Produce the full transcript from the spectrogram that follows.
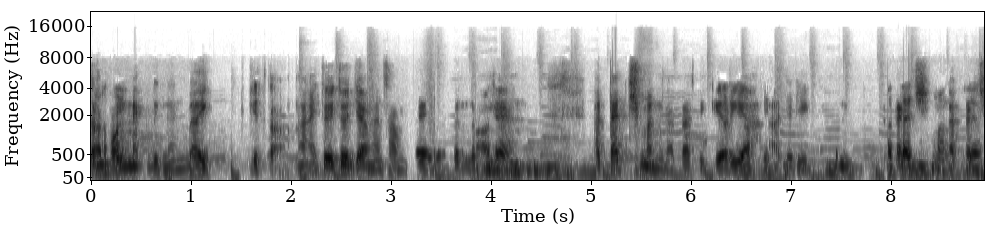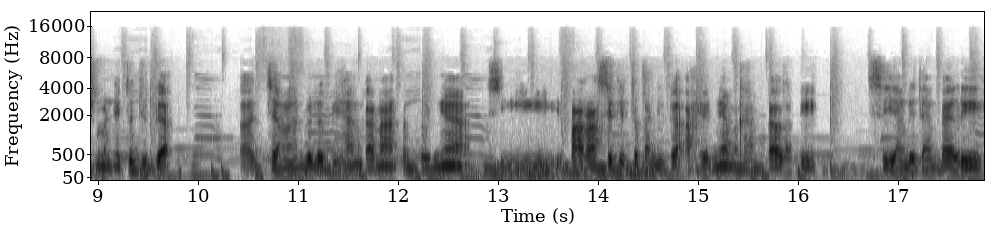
terkonek dengan baik gitu. Nah itu itu jangan sampai berlebihan. Okay. Attachment kata Sikil ya. Okay. Nah, jadi attachment, attachment yes. itu juga uh, jangan berlebihan karena tentunya si parasit itu kan juga akhirnya menempel tapi si yang ditempeli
